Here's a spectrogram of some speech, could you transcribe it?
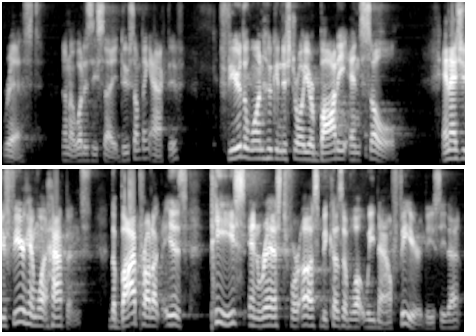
rest. No, no, what does he say? Do something active. Fear the one who can destroy your body and soul. And as you fear him, what happens? The byproduct is peace and rest for us because of what we now fear. Do you see that?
